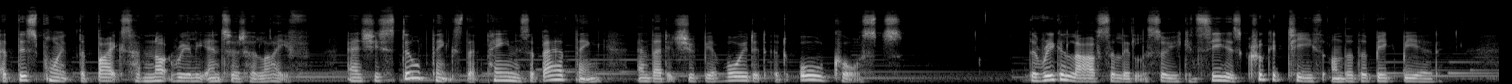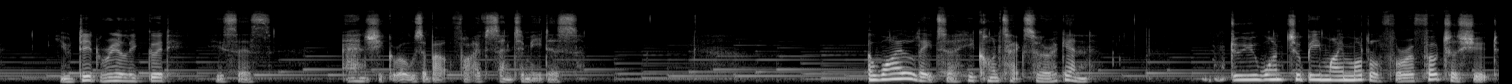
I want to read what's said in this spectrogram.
At this point, the bikes have not really entered her life, and she still thinks that pain is a bad thing and that it should be avoided at all costs. The rigger laughs a little so you can see his crooked teeth under the big beard. You did really good, he says, and she grows about five centimeters. A while later, he contacts her again. Do you want to be my model for a photo shoot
